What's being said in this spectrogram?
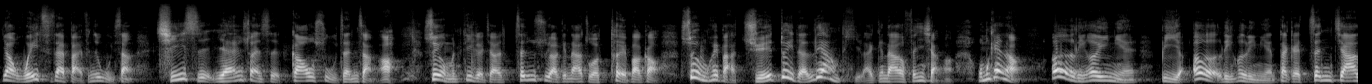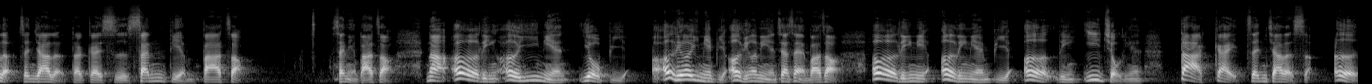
要维持在百分之五以上，其实仍然算是高速增长啊。所以我们第一个叫增速，要跟大家做特别报告。所以我们会把绝对的量体来跟大家分享啊。我们看到二零二一年比二零二零年大概增加了，增加了大概是三点八兆，三点八兆。那二零二一年又比。二零二一年比二零二零年增加三点八兆，二零年二零年比二零一九年大概增加的是二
